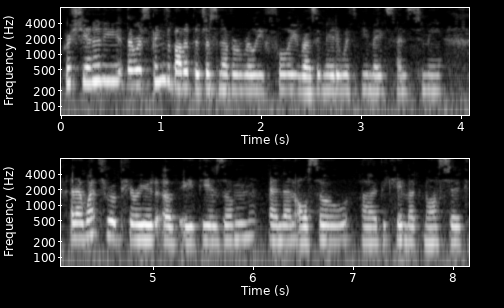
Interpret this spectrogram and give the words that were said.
Christianity, there was things about it that just never really fully resonated with me, made sense to me. And I went through a period of atheism and then also uh, became agnostic.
